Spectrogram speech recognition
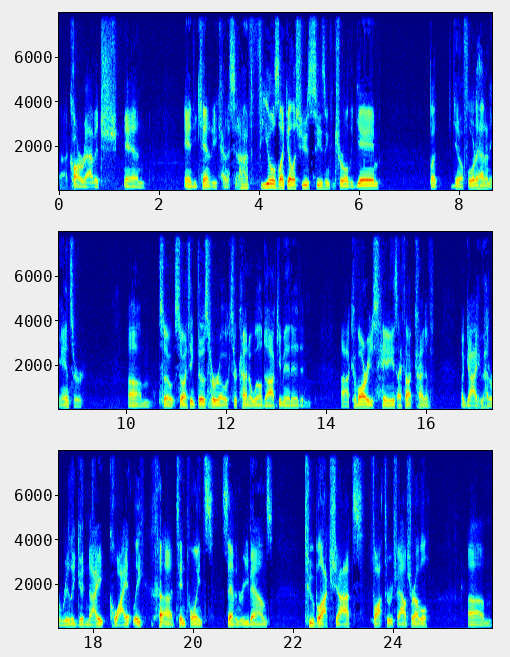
uh, Ravech and Andy Kennedy kind of said, oh, it feels like LSU's seizing control of the game, but you know, Florida had an answer. Um, so so I think those heroics are kind of well documented, and uh, Kevarrius Hayes, I thought, kind of a guy who had a really good night quietly, uh, ten points, seven rebounds, two block shots, fought through foul trouble. Um,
